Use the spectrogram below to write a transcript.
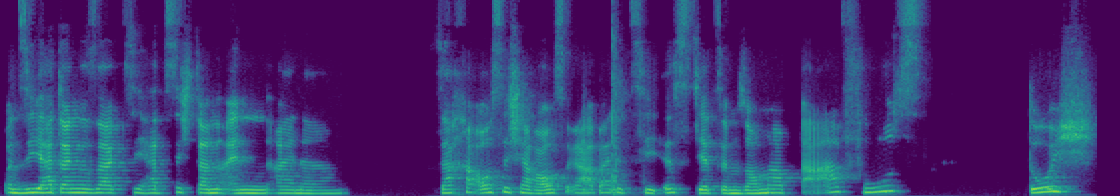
Und sie hat dann gesagt, sie hat sich dann ein, eine Sache aus sich herausgearbeitet. Sie ist jetzt im Sommer barfuß durch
